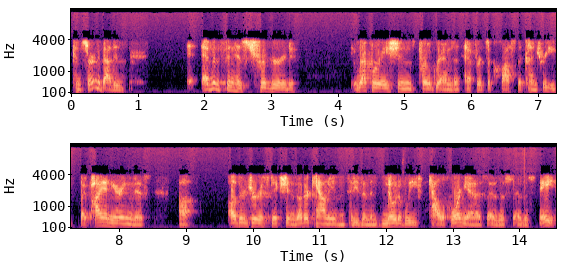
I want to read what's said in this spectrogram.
concerned about is Evanston has triggered reparations programs and efforts across the country by pioneering this. Uh, other jurisdictions, other counties and cities, and notably California as, as, a, as a state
